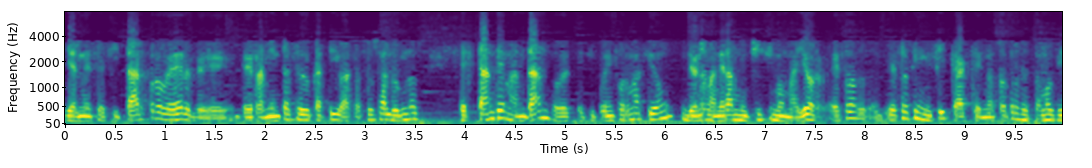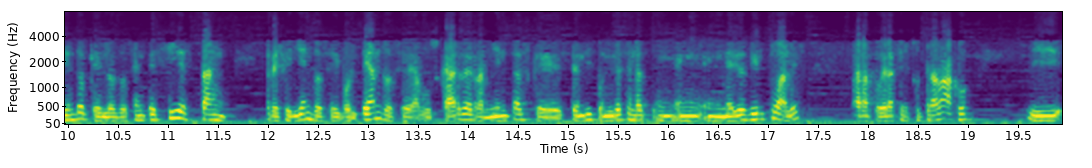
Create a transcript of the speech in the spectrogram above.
y al necesitar proveer de, herramientas educativas a sus alumnos, están demandando este tipo de información de una manera muchísimo mayor. Eso, eso significa que nosotros estamos viendo que los docentes sí están refiriéndose y volteándose a buscar herramientas que estén disponibles en, medios virtuales para poder hacer su trabajo y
